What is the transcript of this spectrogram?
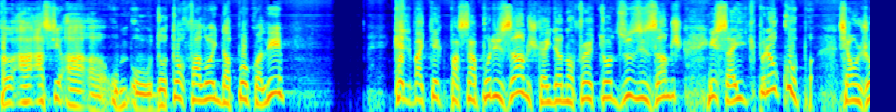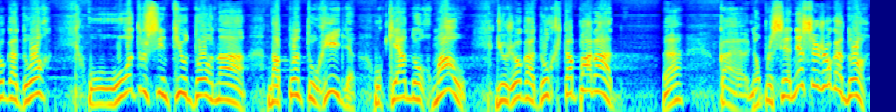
a- a- a- o, o doutor falou ainda há pouco ali que ele vai ter que passar por exames, que ainda não fez todos os exames, isso aí que preocupa. Se é um jogador, o outro sentiu dor na, na panturrilha, o que é normal de um jogador que está parado. Né? Não precisa nem ser jogador.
